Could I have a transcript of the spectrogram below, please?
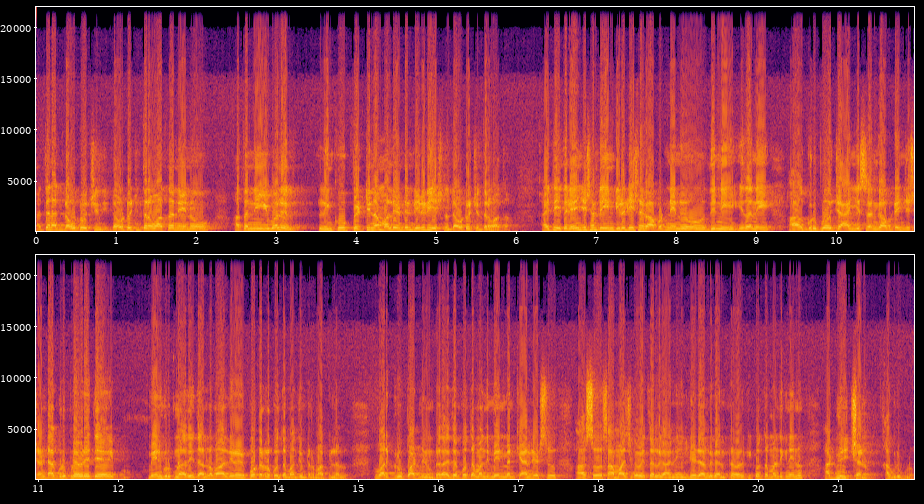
అయితే నాకు డౌట్ వచ్చింది. డౌట్ వచ్చిన తర్వాత నేను అతన్ని ఇవ్వలేదు. లింకు పెట్టినా మళ్ళీ అంటే డిలీట్ చేసిన డౌట్ వచ్చిన తర్వాత. అయితే ఇతను ఏం చేసినట్టే ఈయన డిలీట్ చేసిన కాబట్టి నేను దీన్ని ఇతన్ని ఆ గ్రూప్లో జాయిన్ చేశాను కాబట్టి ఏం చేశాను అంటే ఆ గ్రూప్లో ఎవరైతే మెయిన్ గ్రూప్ నాది. దాంట్లో మా రిపోర్టర్లు కొంతమంది ఉంటారు మా పిల్లలు. వారి గ్రూప్ అడ్మిన్ ఉంటుంది. అయితే కొంతమంది మెయిన్ మెయిన్ క్యాండిడేట్స్ సో సామాజికవేత్తలు కానీ లీడర్లు కానీ వారికి కొంతమందికి నేను అడ్మిన్ ఇచ్చాను ఆ గ్రూప్లో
